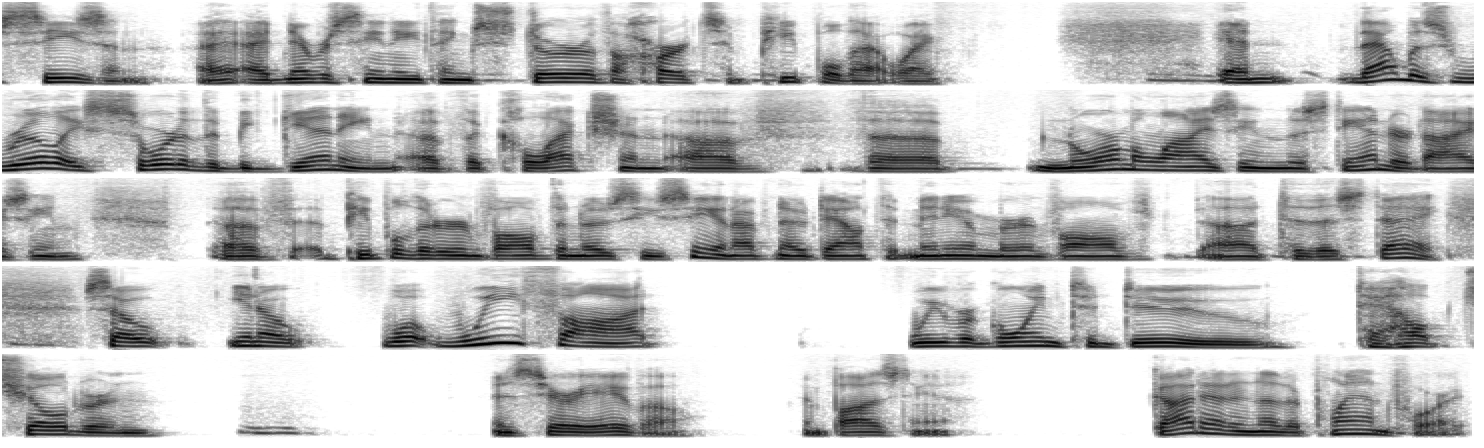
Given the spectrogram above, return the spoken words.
season. I, would never seen anything stir the hearts of people that way. Mm-hmm. And that was really sort of the beginning of the collection of the normalizing, the standardizing of people that are involved in OCC, and I've no doubt that many of them are involved uh, to this day. So, you know, what we thought we were going to do to help children mm-hmm. in Sarajevo, in Bosnia, God had another plan for it.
